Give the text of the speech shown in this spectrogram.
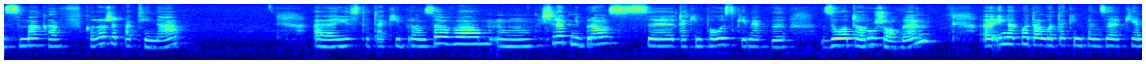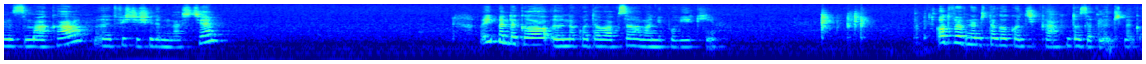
z Maka w kolorze patina. E, Jest to taki brązowo, mm, średni brąz z takim połyskiem jakby złoto-różowym. E, i nakładam go takim pędzelkiem z Maka e, 217 No i będę go e, nakładała w załamanie powieki. Od wewnętrznego kącika do zewnętrznego.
